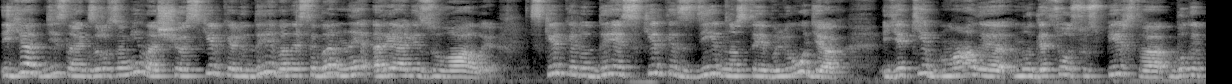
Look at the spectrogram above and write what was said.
І я дійсно як зрозуміла, що скільки людей вони себе не реалізували, скільки людей, скільки здібностей в людях, які б мали ну, для цього суспільства були б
